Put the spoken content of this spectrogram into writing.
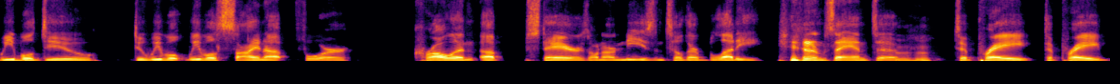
we will do do we will we will sign up for crawling upstairs on our knees until they're bloody. You know what i'm saying? To Mhm. to pray to pray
